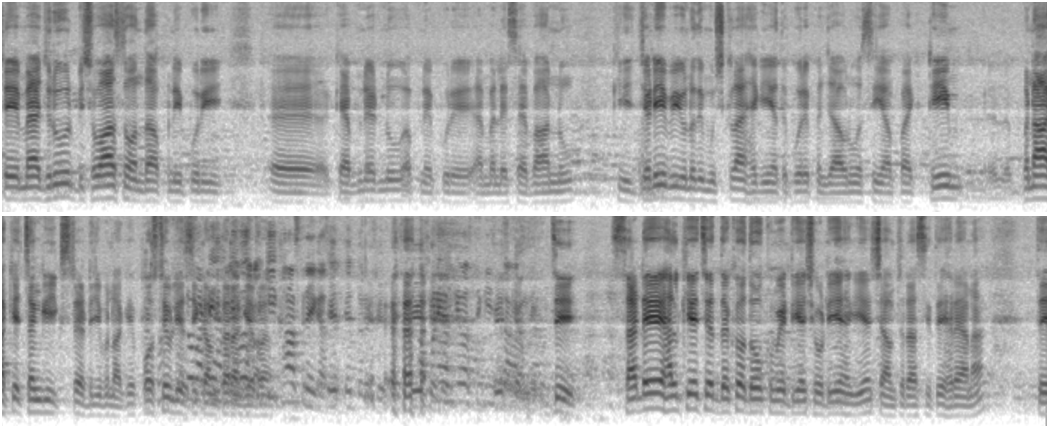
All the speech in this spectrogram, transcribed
ਤੇ ਮੈਂ ਜ਼ਰੂਰ ਵਿਸ਼ਵਾਸ ਦਵਾਉਂਦਾ ਆਪਣੀ ਪੂਰੀ ਕੈਬਨਿਟ ਨੂੰ ਆਪਣੇ ਪੂਰੇ ਐਮਐਲਏ ਸਹਿਬਾਨ ਨੂੰ ਕਿ ਜਿਹੜੀ ਵੀ ਉਹਨਾਂ ਦੀ ਮੁਸ਼ਕਲਾਂ ਹੈਗੀਆਂ ਤੇ ਪੂਰੇ ਪੰਜਾਬ ਨੂੰ ਅਸੀਂ ਆਪਾਂ ਇੱਕ ਟੀਮ ਬਣਾ ਕੇ ਚੰਗੀ ਇੱਕ ਸਟ੍ਰੈਟਜੀ ਬਣਾ ਕੇ ਪੋਜ਼ਿਟਿਵਲੀ ਅਸੀਂ ਕੰਮ ਕਰਾਂਗੇ। ਕੀ ਖਾਸ ਰਹੇਗਾ ਆਪਣੇ ਹਲਕੇ ਵਾਸਤੇ ਕੀ ਖਾਸ ਜੀ ਸਾਡੇ ਹਲਕੇ 'ਚ ਦੇਖੋ ਦੋ ਕਮੇਟੀਆਂ ਛੋਟੀਆਂ ਹੈਗੀਆਂ ਸ਼ਾਮ 84 ਤੇ ਹਰਿਆਣਾ। ਤੇ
